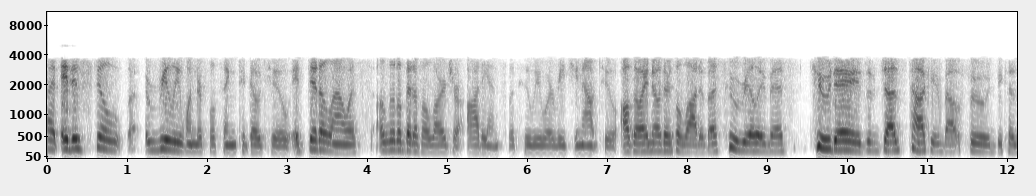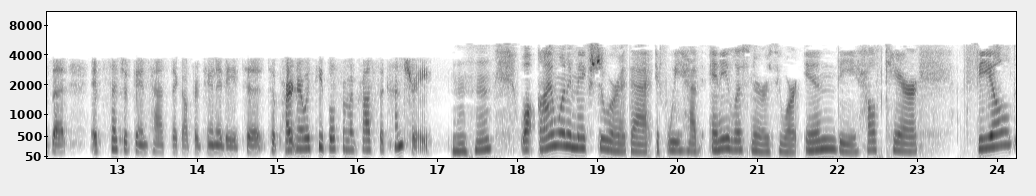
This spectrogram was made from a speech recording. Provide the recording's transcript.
but it is still a really wonderful thing to go to. It did allow us a little bit of a larger audience with who we were reaching out to, although I know there's a lot of us who really miss two days of just talking about food because that it's such a fantastic opportunity to, to partner with people from across the country. Mm-hmm. Well, I want to make sure that if we have any listeners who are in the healthcare field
